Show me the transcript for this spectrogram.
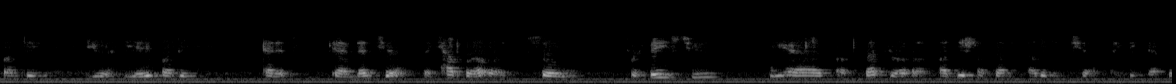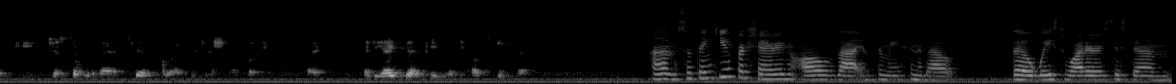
funding, USDA funding, and it's, and then TIF, the capital outlay. So for phase two, we have a plethora of additional funding other than TIF. I think that's what's key. Just don't rely on TIF, go after additional funding, right? And the ICIP really helps do that. Um, so thank you for sharing all of that information about the wastewater system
